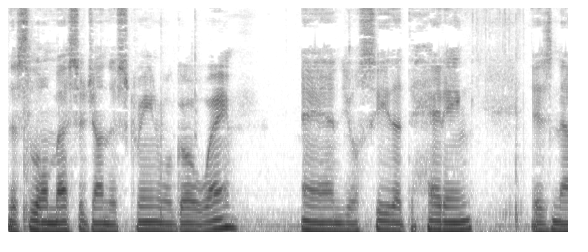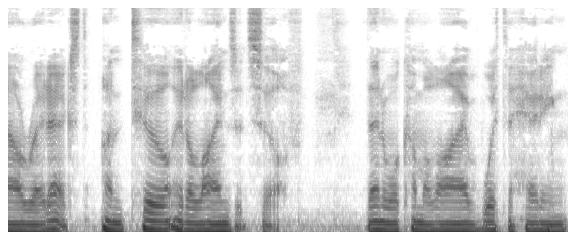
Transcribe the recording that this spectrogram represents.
This little message on the screen will go away and you'll see that the heading is now red Xed until it aligns itself. Then it will come alive with the heading,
